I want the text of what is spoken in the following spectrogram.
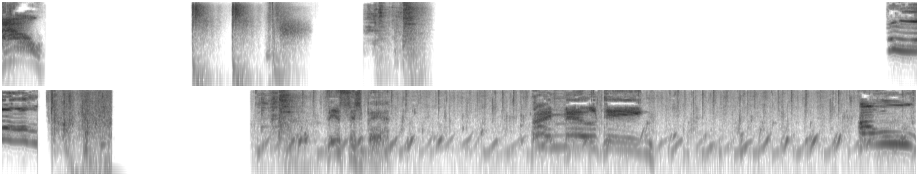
Ow! Oh! This is bad. I'm melting! Oh!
